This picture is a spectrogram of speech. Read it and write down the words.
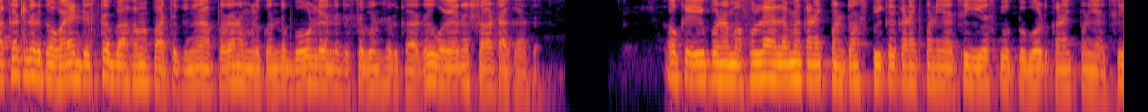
பக்கத்தில் இருக்க ஒயர் டிஸ்டர்ப் ஆகாமல் பார்த்துக்குங்க. அப்போ தான் நம்மளுக்கு வந்து போர்டில் எந்த டிஸ்டர்பன்ஸும் இருக்காது ஒயரும் ஷார்ட் ஆகாது. ஓகே இப்போ நம்ம ஃபுல்லாக எல்லாமே கனெக்ட் பண்ணிட்டோம். ஸ்பீக்கர் கனெக்ட் பண்ணியாச்சு யூஎஸ்பி போர்டு கனெக்ட் பண்ணியாச்சு.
